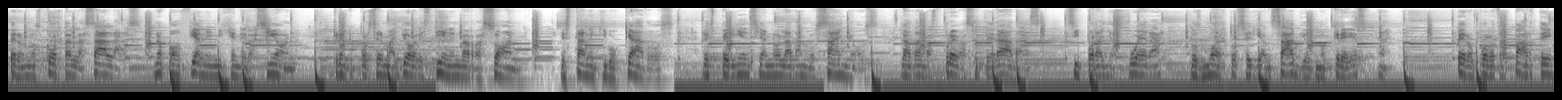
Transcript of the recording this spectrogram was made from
pero nos cortan las alas. No confían en mi generación. Creen que por ser mayores tienen la razón. Están equivocados. La experiencia no la dan los años, la dan las pruebas superadas. Si por años fuera, los muertos serían sabios, ¿no crees? Pero por otra parte,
